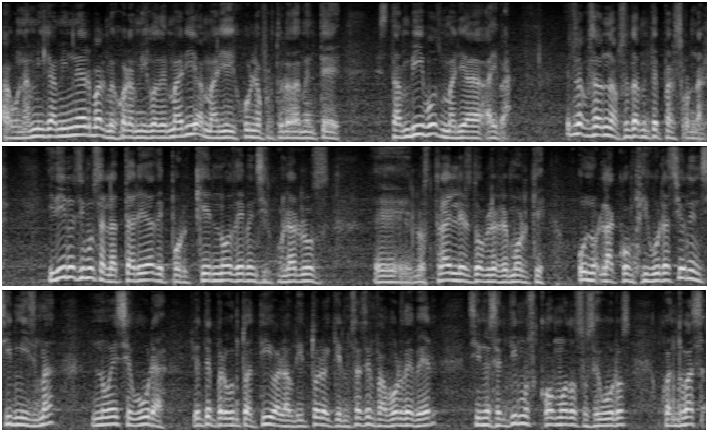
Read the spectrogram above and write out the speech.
a, una amiga Minerva, el mejor amigo de María. María y Julio afortunadamente están vivos, María ahí va. Es una cosa absolutamente personal. Y de ahí nos dimos a la tarea de por qué no deben circular los, eh, los trailers doble remolque. Uno, la configuración en sí misma no es segura. Yo te pregunto a ti o al auditorio, a quien nos hacen favor de ver, si nos sentimos cómodos o seguros cuando vas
